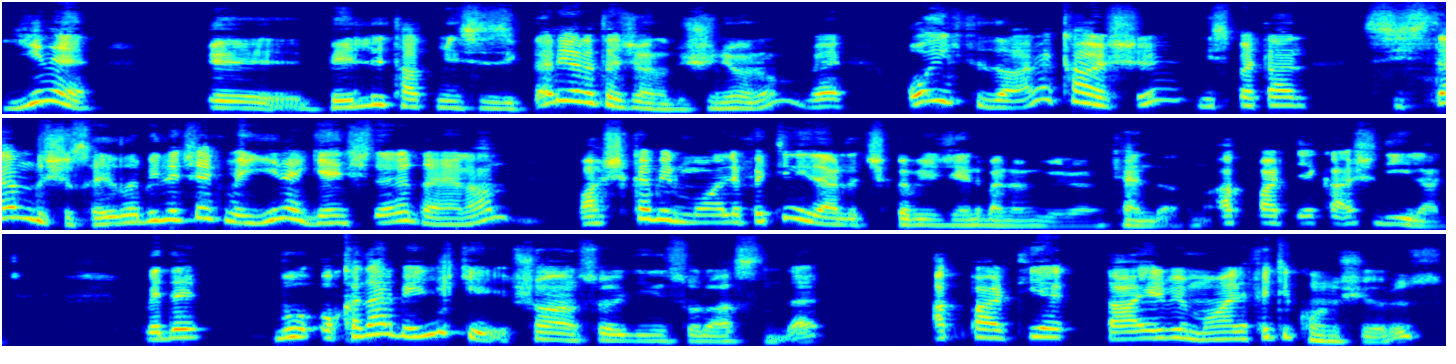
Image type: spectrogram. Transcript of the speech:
yine e, belli tatminsizlikler yaratacağını düşünüyorum ve o iktidara karşı nispeten sistem dışı sayılabilecek ve yine gençlere dayanan başka bir muhalefetin ileride çıkabileceğini ben öngörüyorum kendi adıma. AK Parti'ye karşı değil ancak. Ve de bu o kadar belli ki şu an söylediğin soru aslında. AK Parti'ye dair bir muhalefeti konuşuyoruz.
